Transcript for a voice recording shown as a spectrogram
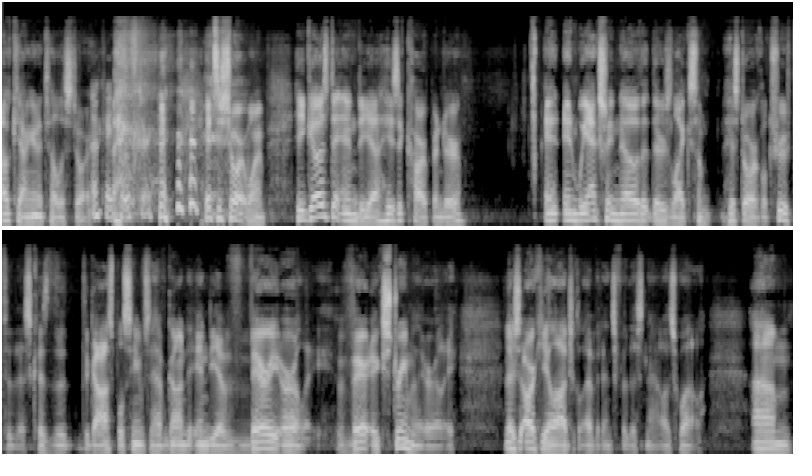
Okay, I'm going to tell the story. Okay, tell the story. it's a short one. He goes to India. He's a carpenter. And, and we actually know that there's like some historical truth to this because the, the gospel seems to have gone to India very early, very extremely early. There's archaeological evidence for this now as well. Um,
